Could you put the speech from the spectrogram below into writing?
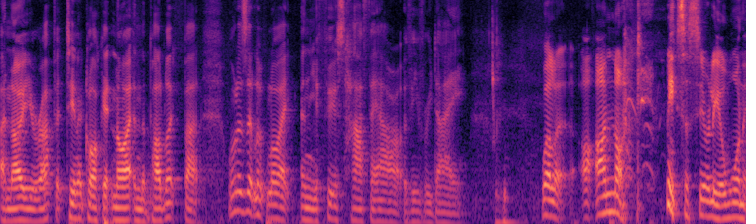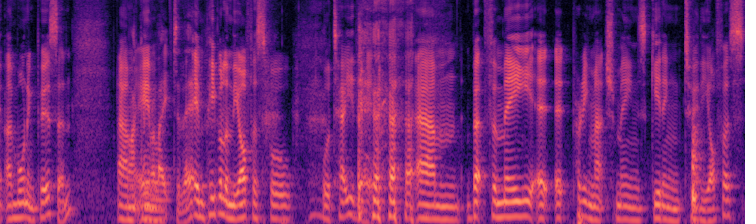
I know you're up at 10 o'clock at night in the public, but what does it look like in your first half hour of every day? Well, uh, I'm not necessarily a morning, a morning person. Um, I can and, relate to that. And people in the office will, will tell you that. um, but for me, it, it pretty much means getting to the office.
